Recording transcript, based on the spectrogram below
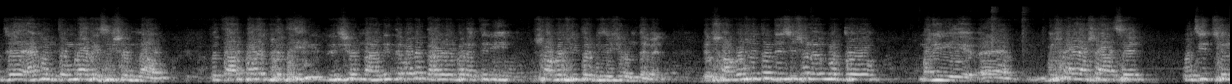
যে এখন তোমরা ডিসিশন নাও। তো তারপরে যদি ডিসিশন না নিতে পারে, তাহলে এবারে তিনি স্বঘোষিত ডিসিশন দেবেন। এই স্বঘোষিত ডিসিশনের মধ্যে মানে বিষয় আসা আছে। উচিত ছিল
